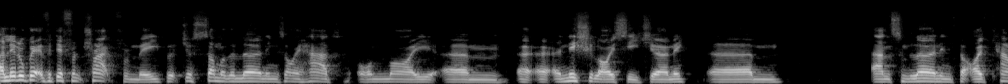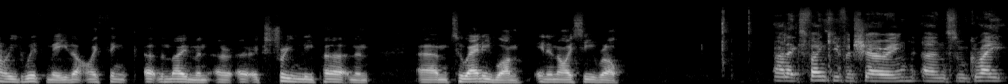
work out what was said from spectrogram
a little bit of a different track from me, but just some of the learnings I had on my um, uh, initial IC journey, um, and some learnings that I've carried with me that I think at the moment are, are extremely pertinent um, to anyone in an IC role. Alex, thank you for sharing and some great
